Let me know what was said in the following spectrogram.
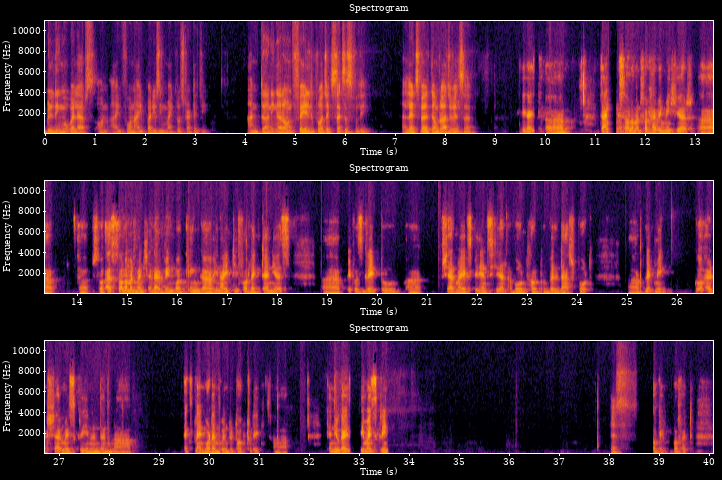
building mobile apps on iPhone, iPad using MicroStrategy, and turning around failed projects successfully. Let's welcome Rajavel, sir. Hey guys, uh, thanks Solomon for having me here. Uh, uh, so as Solomon mentioned, I've been working uh, in IT for like 10 years. Uh, it was great to uh, share my experience here about how to build dashboard. Uh, let me go ahead, share my screen and then uh, explain what I'm going to talk today. Uh, can you guys see my screen? Yes. Okay, perfect.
